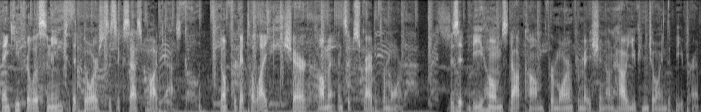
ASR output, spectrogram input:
Thank you for listening to the Doors to Success podcast. Don't forget to like, share, comment, and subscribe for more. Visit bhomes.com for more information on how you can join the B Print.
